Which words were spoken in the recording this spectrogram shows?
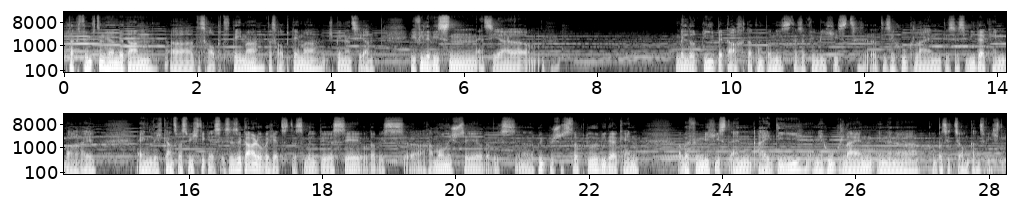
Ab Takt 15 hören wir dann äh, das Hauptthema. Das Hauptthema, ich bin ein sehr, wie viele wissen, ein sehr ähm, melodiebedachter Komponist. Also für mich ist äh, diese Hookline, dieses Wiedererkennbare eigentlich ganz was Wichtiges. Es ist egal, ob ich jetzt das melodiös sehe oder ob ich es äh, harmonisch sehe oder ob ich es in einer rhythmischen Struktur wiedererkenne. Aber für mich ist ein ID, eine Hookline in einer Komposition ganz wichtig.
